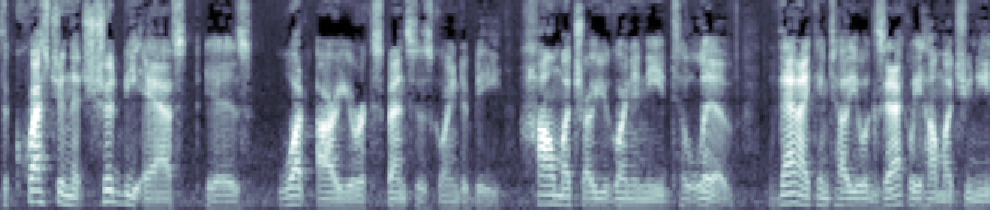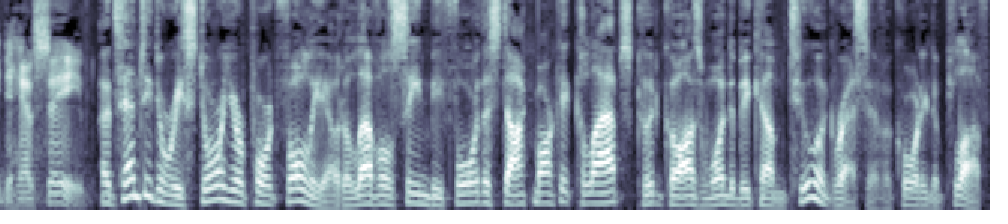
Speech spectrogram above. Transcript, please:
The question that should be asked is, What are your expenses going to be? How much are you going to need to live? Then I can tell you exactly how much you need to have saved. Attempting to restore your portfolio to levels seen before the stock market collapse could cause one to become too aggressive, according to Pluff.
